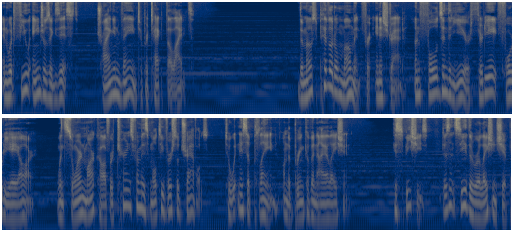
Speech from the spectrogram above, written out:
and what few angels exist, trying in vain to protect the light. The most pivotal moment for Innistrad unfolds in the year 3840 AR, when Sorin Markov returns from his multiversal travels to witness a plane on the brink of annihilation. His species doesn't see the relationship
